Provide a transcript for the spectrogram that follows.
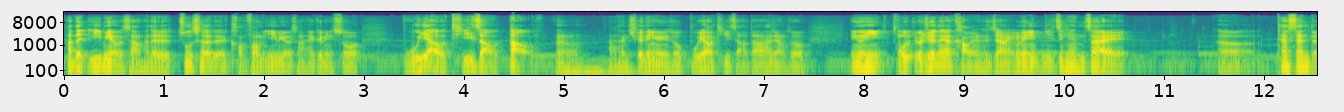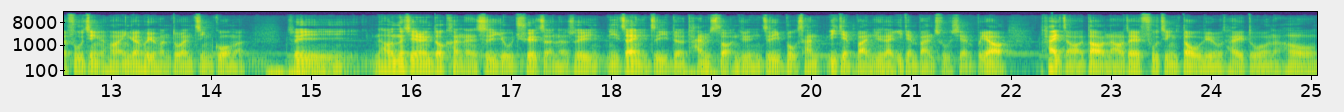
他的 email 上，他的注册的 confirm email 上还跟你说不要提早到，嗯，他很确定跟你说不要提早到，他讲说。因为我我觉得那个考验是这样，因为你今天在呃 test center 附近的话，应该会有很多人经过嘛，所以然后那些人都可能是有确诊的，所以你在你自己的 time slot，就你自己 book 三一点半就在一点半出现，不要太早到，然后在附近逗留太多，然后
